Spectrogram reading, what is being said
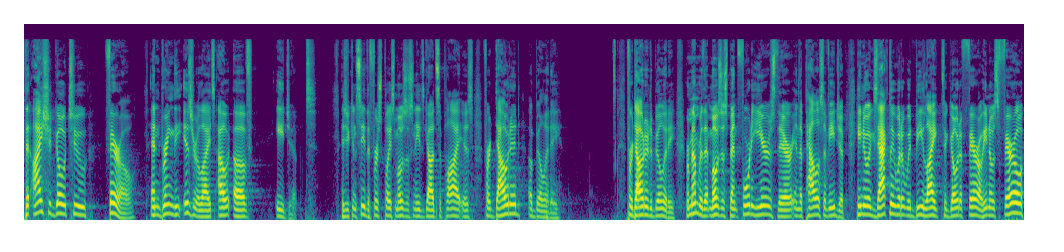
that I should go to Pharaoh and bring the Israelites out of Egypt? As you can see, the first place Moses needs God's supply is for doubted ability for doubted ability. Remember that Moses spent 40 years there in the palace of Egypt. He knew exactly what it would be like to go to Pharaoh. He knows Pharaoh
